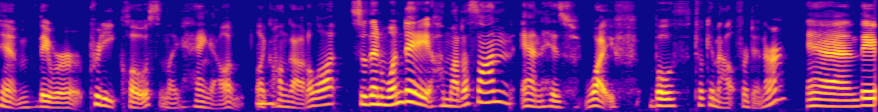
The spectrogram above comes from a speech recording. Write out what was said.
him, they were pretty close and like hang out, like mm-hmm. hung out a lot. So then one day Hamada-san and his wife both took him out for dinner. And they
